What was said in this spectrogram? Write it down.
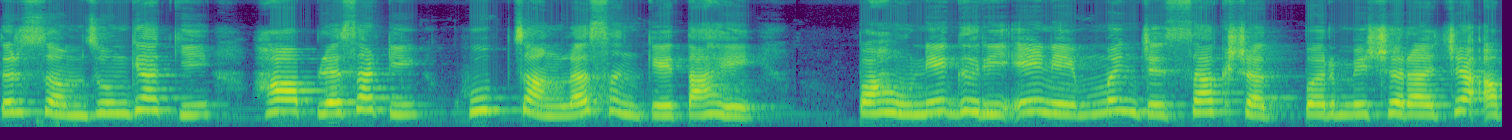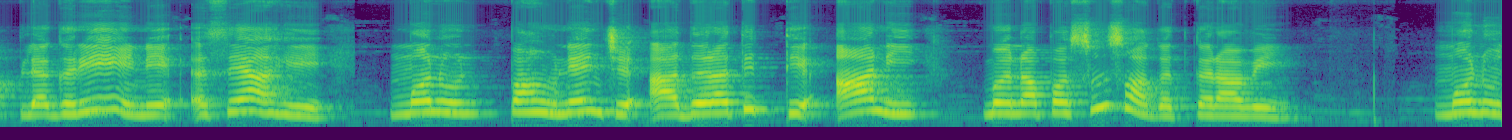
तर समजून घ्या की हा आपल्यासाठी खूप चांगला संकेत आहे. पाहुणे घरी येणे म्हणजे साक्षात परमेश्वराच्या आपल्या घरी येणे असे आहे. म्हणून पाहुण्यांचे आदरातिथ्य आणि मनापासून स्वागत करावे. म्हणून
